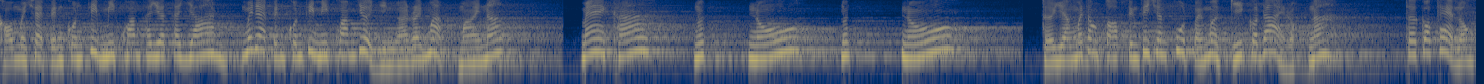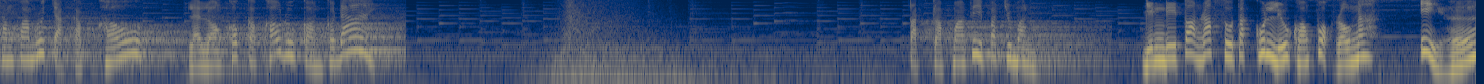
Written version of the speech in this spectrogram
เขาไม่ใช่เป็นคนที่มีความทะเยอทะยาน ไม่ได้เป็นคนที่มีความเย่อหยิ่งอะไรมากมายนะ แม่คะนุหนูนุหนูเธอยังไม่ต้องตอบสิ่งที่ฉันพูดไปเมื่อกี้ก็ได้หรอกนะ เธอก็แค่ลองทำความรู้จักกับเขา และลองคบกับเขาดูก่อนก็ได้ ตัดกลับมาที่ปัจจุบัน ยินดีต้อนรับสู่ตระกูลหลิวของพวกเรานะ อีเหอ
